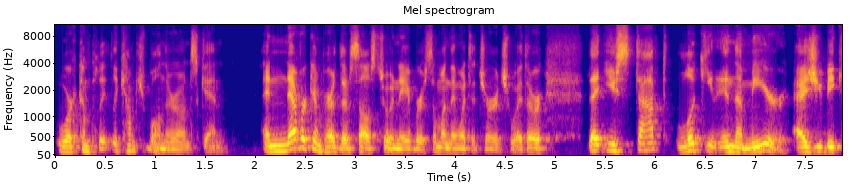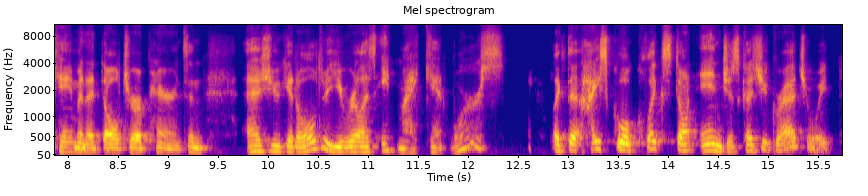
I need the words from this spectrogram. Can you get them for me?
were completely comfortable in their own skin and never compared themselves to a neighbor, someone they went to church with, or that you stopped looking in the mirror as you became an adult or a parent. And as you get older, you realize it might get worse. Like the high school cliques don't end just because you graduate.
